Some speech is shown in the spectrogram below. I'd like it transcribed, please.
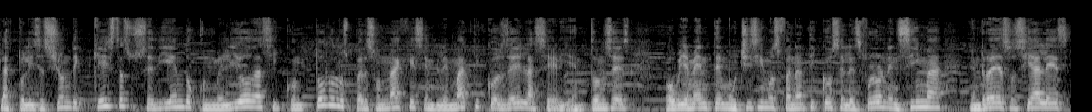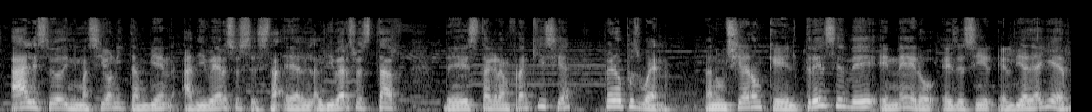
la actualización de qué está sucediendo con Meliodas y con todos los personajes emblemáticos de la serie. Entonces, obviamente, muchísimos fanáticos se les fueron encima en redes sociales al estudio de animación y también al diverso staff de esta gran franquicia. Pero pues bueno, anunciaron que el 13 de enero, es decir, el día de ayer,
